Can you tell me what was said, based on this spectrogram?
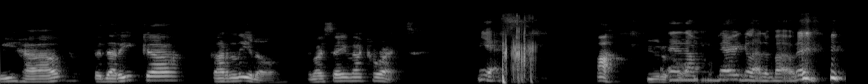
we have Federica Carlino. Am I saying that correct? Yes. Ah, beautiful. And I'm very glad about it. the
